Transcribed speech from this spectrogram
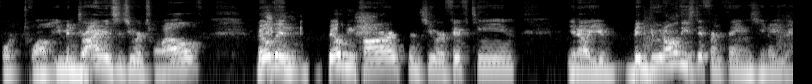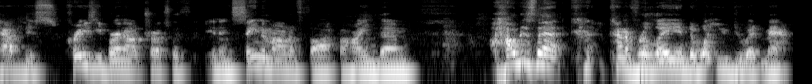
four, 12, you've been driving since you were 12, building, building cars since you were 15 you know you've been doing all these different things. You know you have this crazy burnout trucks with an insane amount of thought behind them. How does that kind of relay into what you do at MAP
